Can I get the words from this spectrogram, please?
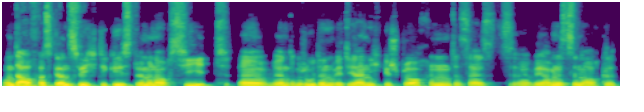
Und auch was ganz wichtig ist, wenn man auch sieht, äh, während dem Rudern wird ja nicht gesprochen. Das heißt, äh, wir haben jetzt dann auch gerade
